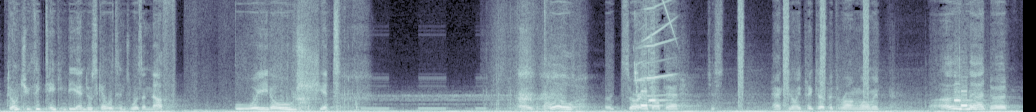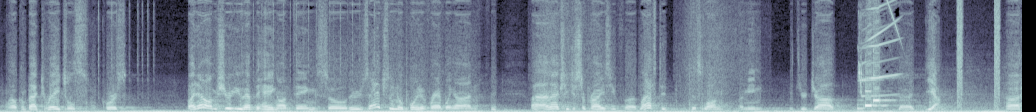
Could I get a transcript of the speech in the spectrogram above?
Don't you think taking the endoskeletons was enough? Wait, oh shit. Uh, hello? Uh, sorry about that. Just accidentally picked up at the wrong moment. Other than that, uh, welcome back to Rachel's, of course. By now I'm sure you have the hang on things, so there's actually no point of rambling on. I'm actually just surprised you've uh, lasted this long. I mean, with your job. Uh, yeah. Uh,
